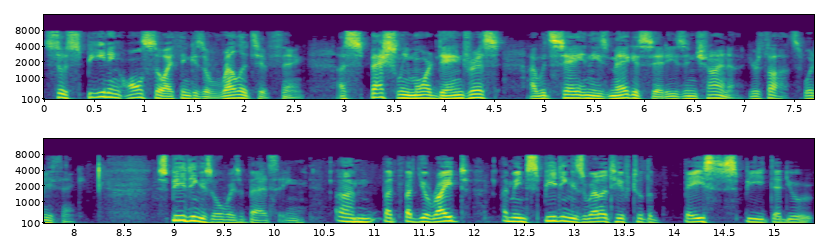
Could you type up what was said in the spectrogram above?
So speeding also I think is a relative thing, especially more dangerous I would say in these mega cities in China. Your thoughts? What do you think? Speeding is always a bad thing. Um, but but you're right. I mean, speeding is relative to the base speed that you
